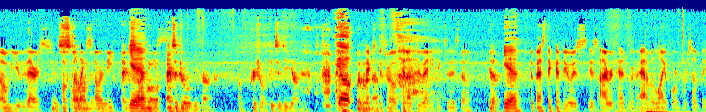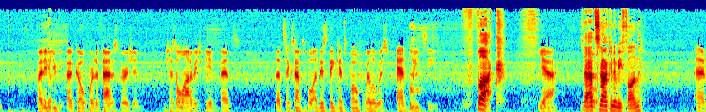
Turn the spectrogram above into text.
OU, there's It's Pokemon like Starmie, Starmie. Ex- Yeah. Well, Excadrill will be back. I'm pretty sure due to the um, Yep. women. Excadrill cannot do anything to this though. Yeah. Yeah. The best it can do is is Iron Head with Adamant Life Orb or something. But if Yep. you uh, go for the fattest version, which has a lot of HP and defense, that's acceptable. And this thing gets both Will-O-Wisp and Leech Seed. Fuck. Yeah. That's So- not going to be fun. And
